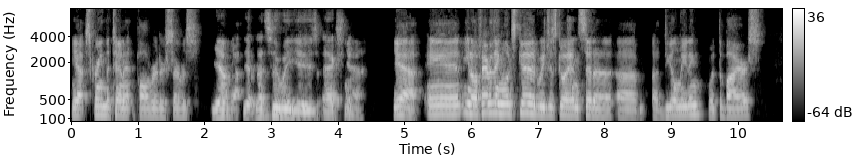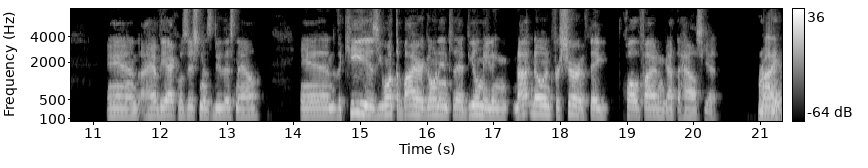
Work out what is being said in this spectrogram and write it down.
yeah. Screen the tenant, Paul Ritter service. Yep. Yeah. Yep. That's who we use. Excellent. Yeah. Yeah, and you know if everything looks good, we just go ahead and set a, a, a deal meeting with the buyers, and I have the acquisitionists do this now. And the key is you want the buyer going into that deal meeting not knowing for sure if they qualified and got the house yet. Right.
